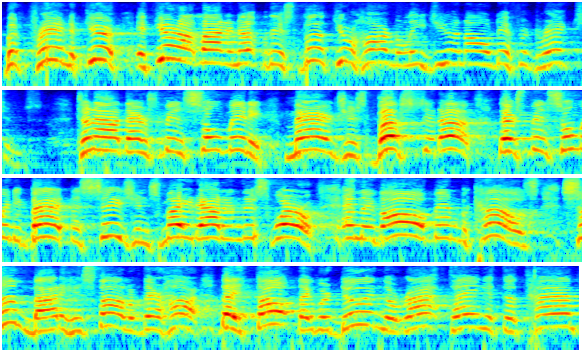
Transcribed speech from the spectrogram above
But friend, if you're if you're not lining up with this book, your heart will lead you in all different directions. Tonight, there's been so many marriages busted up. There's been so many bad decisions made out in this world. And they've all been because somebody has followed their heart. They thought they were doing the right thing at the time.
